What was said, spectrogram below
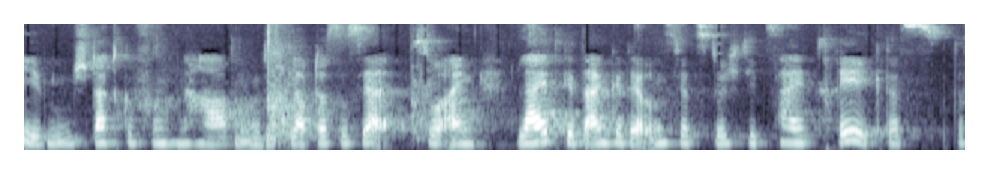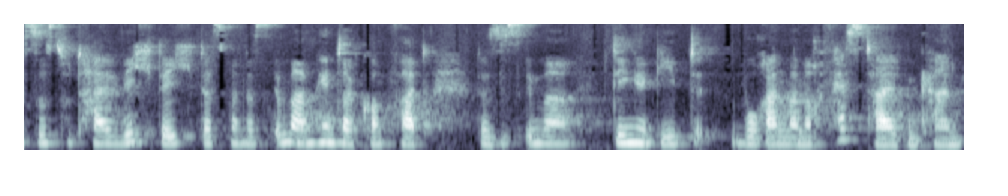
eben stattgefunden haben. Und ich glaube, das ist ja so ein Leitgedanke, der uns jetzt durch die Zeit trägt. Das, das ist total wichtig, dass man das immer im Hinterkopf hat, dass es immer Dinge gibt, woran man noch festhalten kann.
